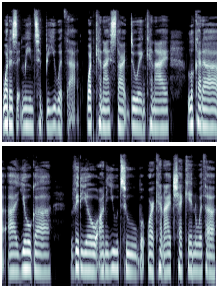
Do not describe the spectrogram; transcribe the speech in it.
What does it mean to be with that? What can I start doing? Can I look at a, a yoga video on YouTube or can I check in with a,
